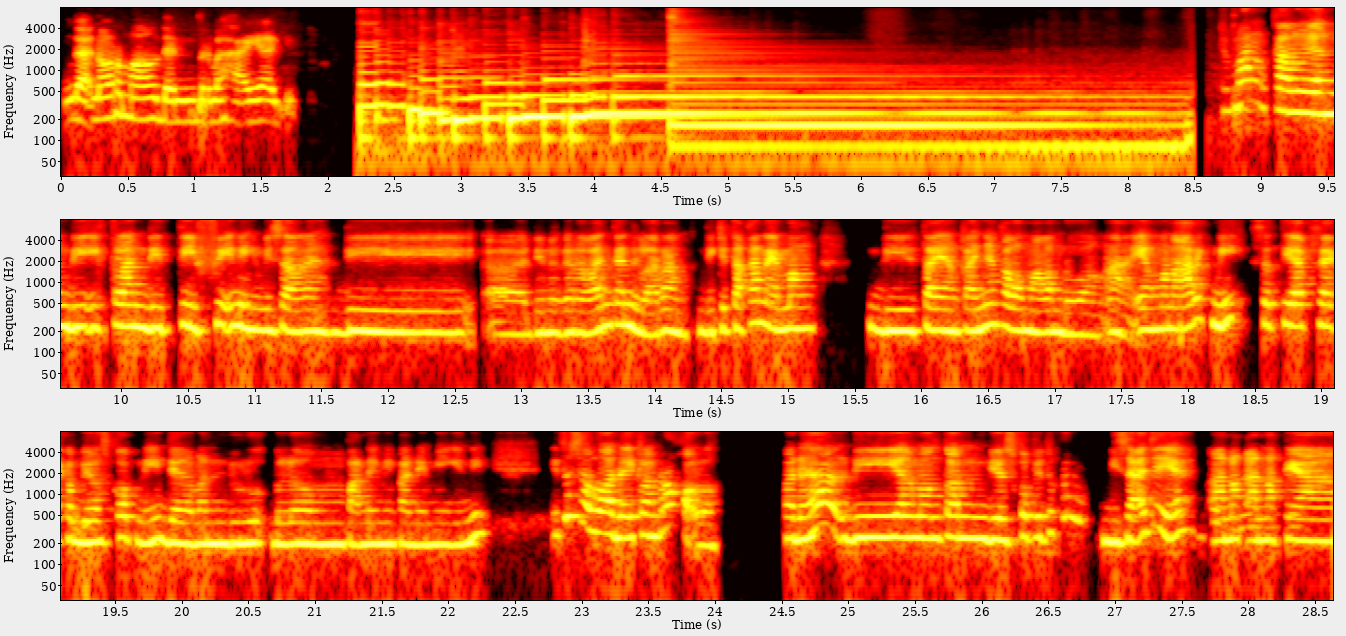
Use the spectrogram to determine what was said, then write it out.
nggak normal dan berbahaya gitu. Cuman kalau yang di iklan di TV nih misalnya di uh, di negara lain kan dilarang. Di kita kan emang ditayangkannya kalau malam doang. Nah, yang menarik nih, setiap saya ke bioskop nih, zaman dulu belum pandemi-pandemi gini, itu selalu ada iklan rokok loh. Padahal di yang nonton bioskop itu kan bisa aja ya, anak-anak yang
